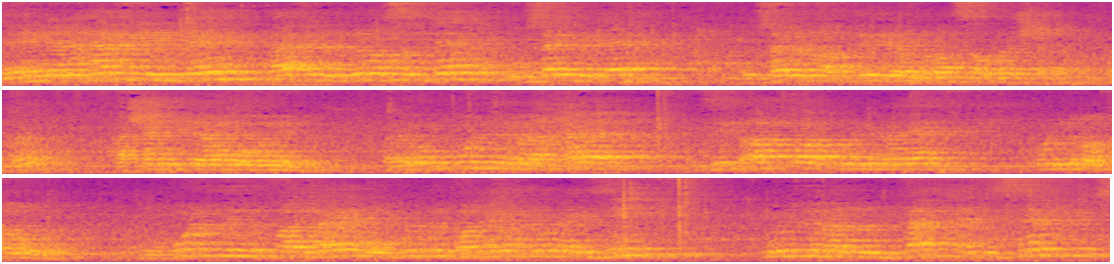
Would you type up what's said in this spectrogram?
لأن أنا قافل البين قافل الدرس التاني وسايب الايه وسايب الارتيريا بالرصه الله شغال تمام؟ عشان هو هنا فيقوم كل ما تزيد أكتر كل ما كل ما تطول وكل الفرائض وكل الفرائض كل ما يزيد كل ما الفتحة السيرفكس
